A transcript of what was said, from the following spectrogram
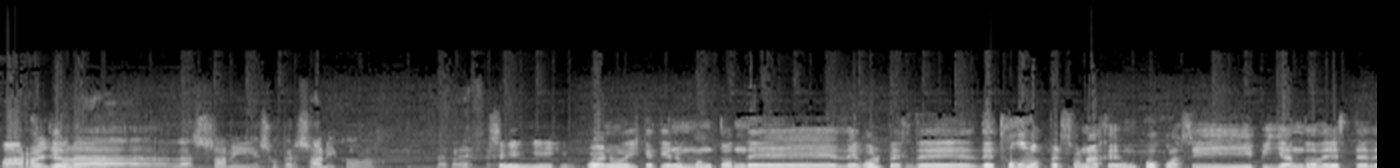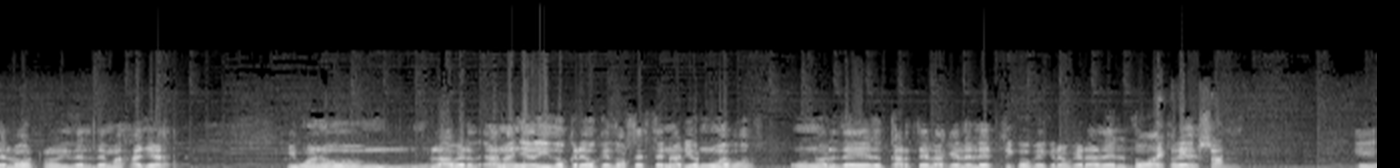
Bueno, rollo tiene la, la Sony Supersónico, me parece. Sí, bueno, y que tiene un montón de, de golpes de, de todos los personajes, un poco así pillando de este, del otro y del de más allá. Y bueno, mm, la verdad, han añadido creo que dos escenarios nuevos. Uno el del cartel aquel eléctrico que creo que era del 2 a De 3. Crimson, Sí,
